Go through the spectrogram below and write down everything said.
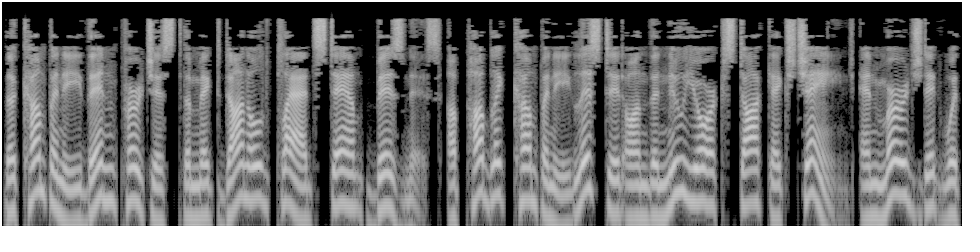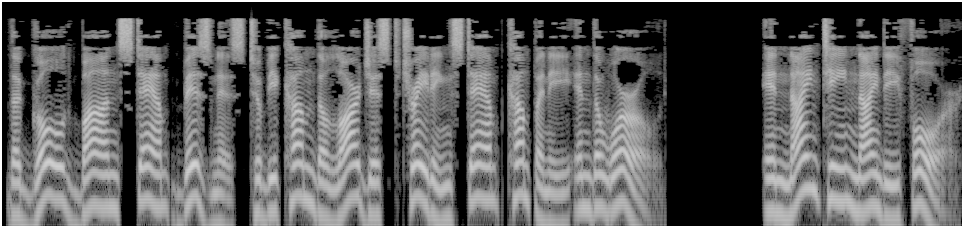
The company then purchased the McDonald Plaid Stamp business a public company listed on the New York Stock Exchange and merged it with the Gold Bond Stamp business to become the largest trading stamp company in the world. In 1994,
